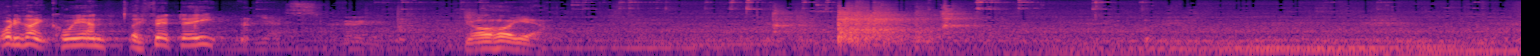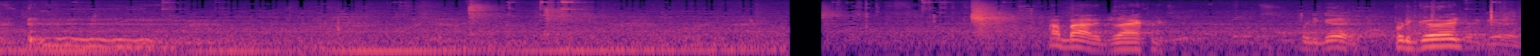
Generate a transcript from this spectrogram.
What do you think, Quinn? They fit to eat? Yes, very good. Oh, yeah. How about it, Zachary? Pretty good. Pretty good? Pretty good.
